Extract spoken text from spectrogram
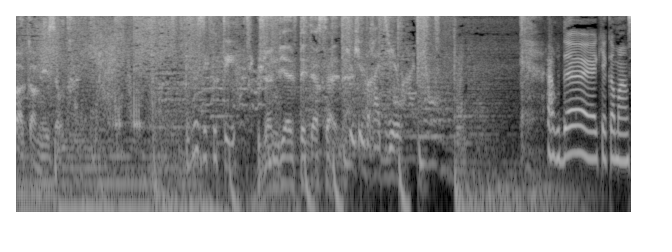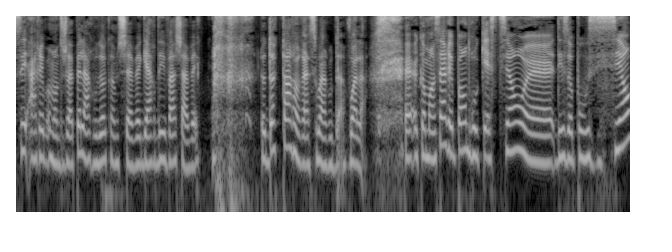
pas comme les autres. Vous écoutez Geneviève Peterson. Cube Radio. Arruda euh, qui a commencé à répondre. Je l'appelle Arruda comme si j'avais gardé vache avec. Le docteur Horacio Arruda, voilà, euh, a à répondre aux questions euh, des oppositions.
